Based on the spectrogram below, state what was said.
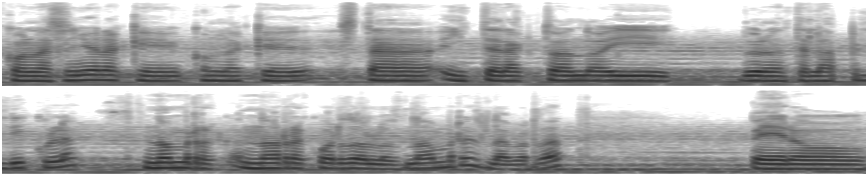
con la señora que con la que está interactuando ahí durante la película. No me no recuerdo los nombres, la verdad, pero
